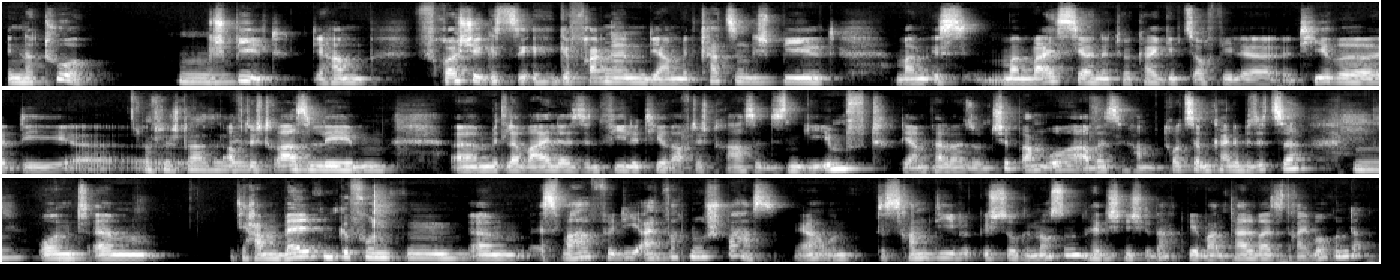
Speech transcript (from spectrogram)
in Natur mhm. gespielt. Die haben Frösche gefangen, die haben mit Katzen gespielt. Man ist, man weiß ja, in der Türkei gibt es auch viele Tiere, die äh, auf, der Straße, auf der Straße hm. leben. Äh, mittlerweile sind viele Tiere auf der Straße, die sind geimpft, die haben teilweise so einen Chip am Ohr, aber sie haben trotzdem keine Besitzer. Mhm. Und ähm, die haben Welpen gefunden. Ähm, es war für die einfach nur Spaß. Ja, und das haben die wirklich so genossen. Hätte ich nicht gedacht. Wir waren teilweise drei Wochen da.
